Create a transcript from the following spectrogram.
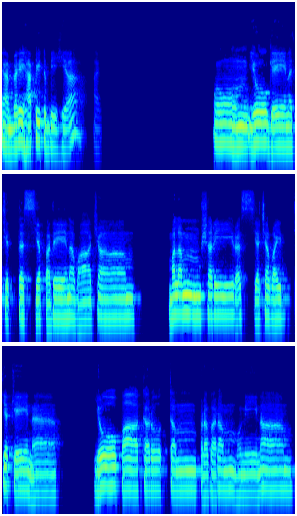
yeah, I'm very happy to be here. I... ॐ योगेन चित्तस्य पदेन वाचां मलं शरीरस्य च वैद्यकेन। योपाकरोत्तं प्रवरं मुनीनां।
